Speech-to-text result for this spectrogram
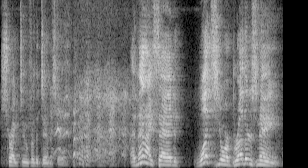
Strike two for the Timster. and then I said, what's your brother's name?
